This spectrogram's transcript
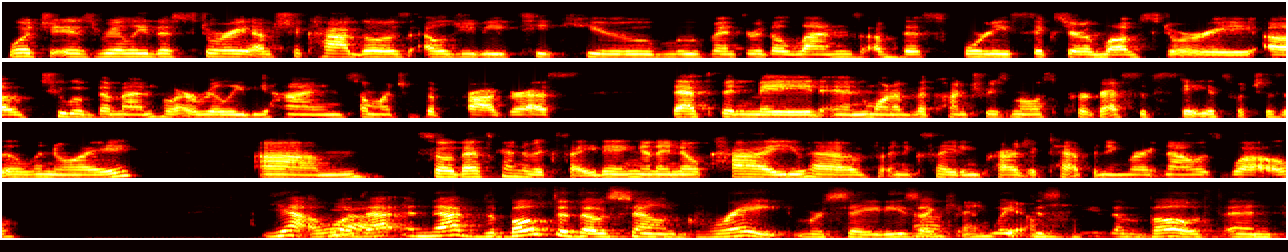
which is really the story of Chicago's LGBTQ movement through the lens of this 46 year love story of two of the men who are really behind so much of the progress that's been made in one of the country's most progressive states, which is Illinois. Um, so that's kind of exciting. And I know Ky, you have an exciting project happening right now as well. Yeah, well, Yeah. that and that the both of those sound great, Mercedes. I Oh, can't wait you. to see them both. And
